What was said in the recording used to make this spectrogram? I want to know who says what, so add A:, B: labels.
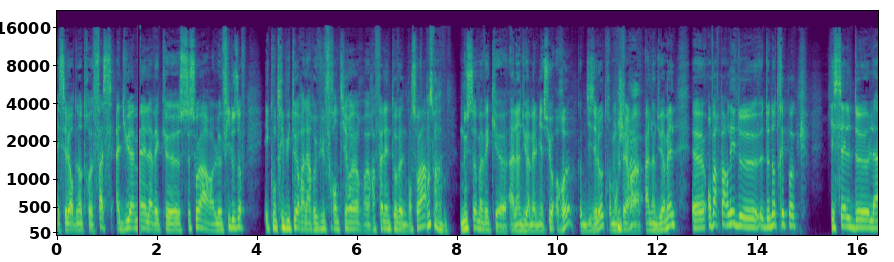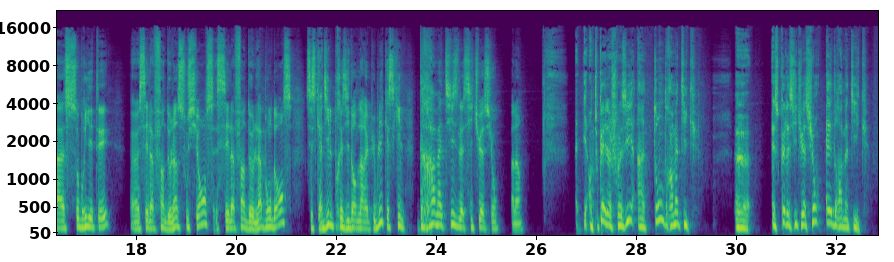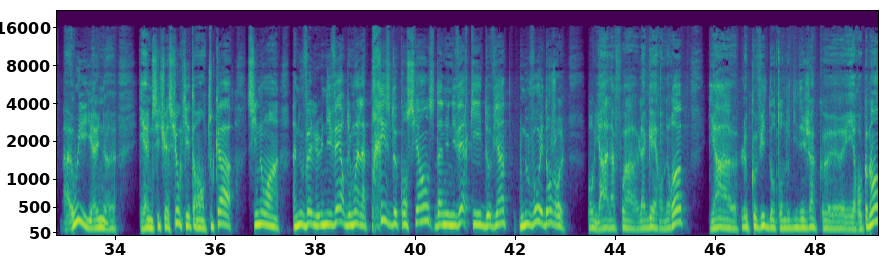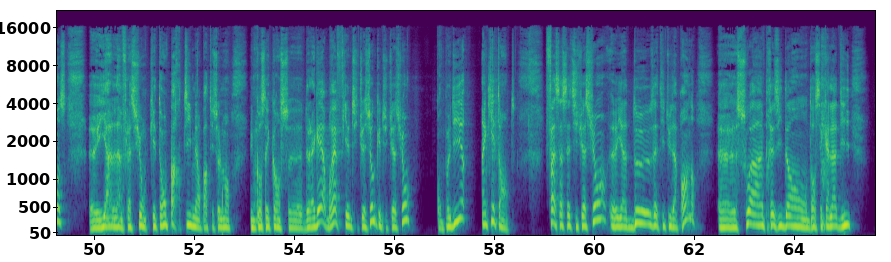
A: Et c'est l'heure de notre face à Duhamel avec euh, ce soir le philosophe et contributeur à la revue Franc-Tireur, euh, Raphaël Enthoven. Bonsoir.
B: Bonsoir à vous.
A: Nous sommes avec euh, Alain Duhamel, bien sûr. Re, comme disait l'autre, mon cher Alain Duhamel. on va reparler de, de, notre époque, qui est celle de la sobriété. c'est la fin de l'insouciance, c'est la fin de l'abondance. C'est ce qu'a dit le président de la République. Est-ce qu'il dramatise la situation, Alain?
C: En tout cas, il a choisi un ton dramatique. Euh, est-ce que la situation est dramatique? Bah Oui, il y, a une, il y a une situation qui est en tout cas, sinon un, un nouvel univers, du moins la prise de conscience d'un univers qui devient nouveau et dangereux. Bon, il y a à la fois la guerre en Europe, il y a euh, le Covid dont on nous dit déjà qu'il recommence. Euh, il y a l'inflation qui est en partie, mais en partie seulement, une conséquence de la guerre. Bref, il y a une situation qui est une situation qu'on peut dire inquiétante face à cette situation, euh, il y a deux attitudes à prendre. Euh, soit un président, dans ces cas-là, dit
